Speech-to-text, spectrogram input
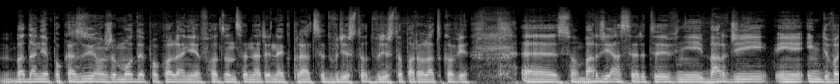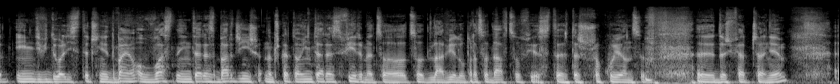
badania pokazują, że młode pokolenie wchodzące na rynek pracy, 20, dwudziestoparolatkowie, e, są bardziej asertywni, bardziej indywidualistycznie, dbają o własny interes bardziej niż na przykład o interes firmy, co, co dla wielu pracodawców jest te, też szokującym doświadczeniem, e,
